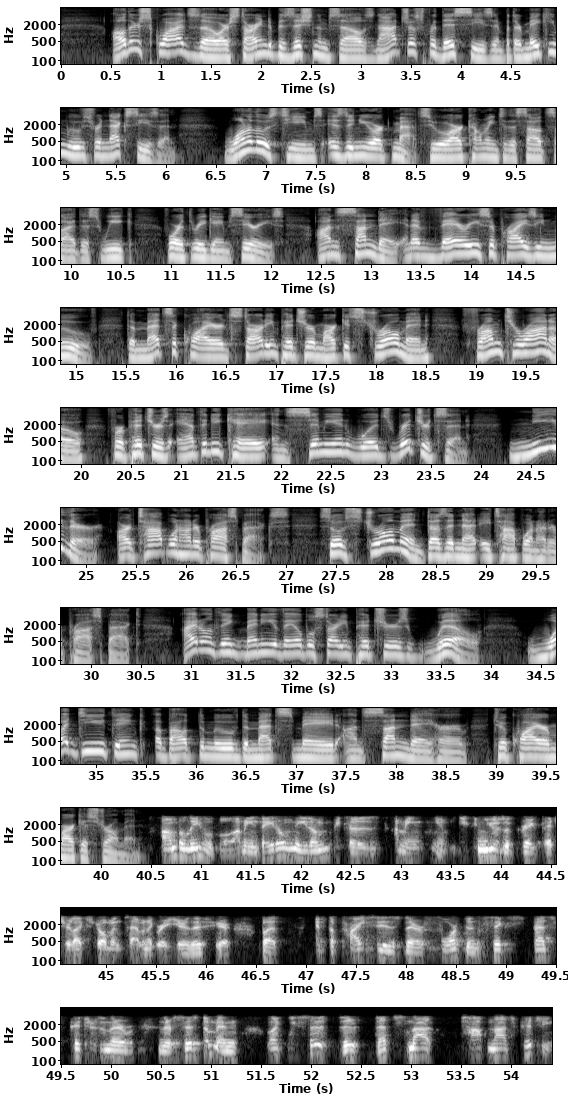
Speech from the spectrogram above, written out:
All their squads, though, are starting to position themselves not just for this season, but they're making moves for next season. One of those teams is the New York Mets, who are coming to the South Side this week for a three game series. On Sunday, in a very surprising move, the Mets acquired starting pitcher Marcus Stroman from Toronto for pitchers Anthony Kay and Simeon Woods Richardson. Neither are top 100 prospects. So if Stroman doesn't net a top 100 prospect, I don't think many available starting pitchers will. What do you think about the move the Mets made on Sunday, Herb, to acquire Marcus Stroman? Unbelievable. I mean, they don't need him because I mean, you know, you can use a great pitcher like Stroman's having a great year this year, but if the price is their fourth and sixth best pitchers in their in their system, and like we said, that's not top notch pitching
